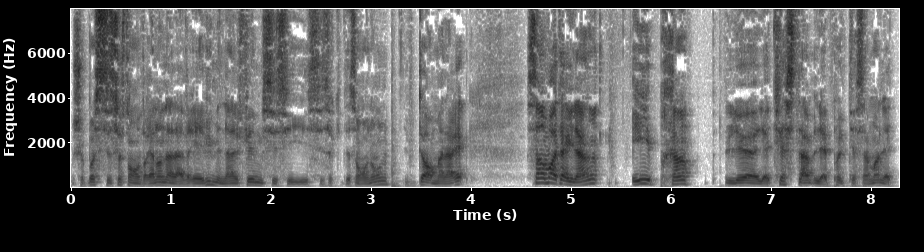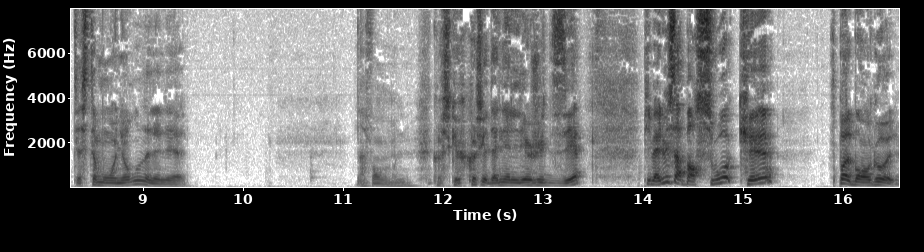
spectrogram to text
je sais pas si c'est ça son vrai nom dans la vraie vie mais dans le film c'est ça qui était son nom Victor Malarek s'en va à Thaïlande et prend le le testament le pas le testament le testimonial le, le dans le fond qu'est-ce que qu'est-ce que Daniel Léger disait puis ben lui s'aperçoit que c'est pas le bon gars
